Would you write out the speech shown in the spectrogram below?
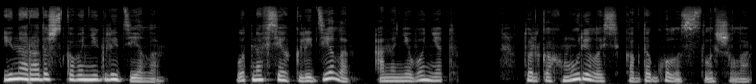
И на Радожского не глядела. Вот на всех глядела, а на него нет. Только хмурилась, когда голос слышала.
